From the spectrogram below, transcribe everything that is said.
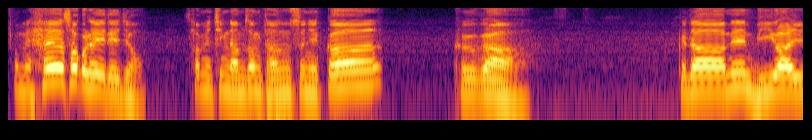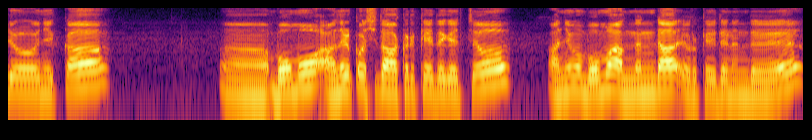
그러면 해석을 해야 되죠. 3인칭 남성 단수니까 그가 그 다음에 미완료니까 어, 뭐뭐 않을 것이다 그렇게 되겠죠. 아니면 뭐뭐 않는다 이렇게 되는데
